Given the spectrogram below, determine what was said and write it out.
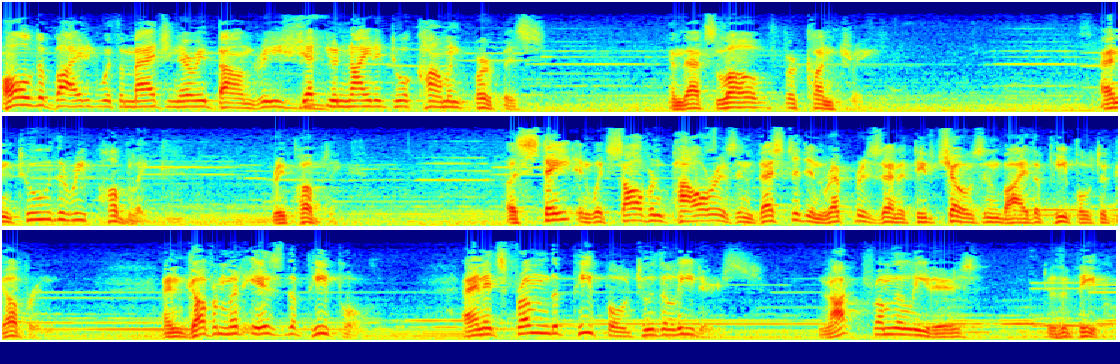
All divided with imaginary boundaries, yet hmm. united to a common purpose. And that's love for country. And to the Republic. Republic. A state in which sovereign power is invested in representatives chosen by the people to govern. And government is the people. And it's from the people to the leaders, not from the leaders to the people,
